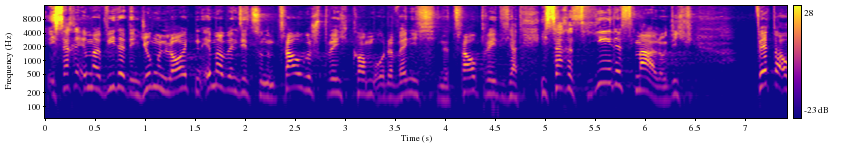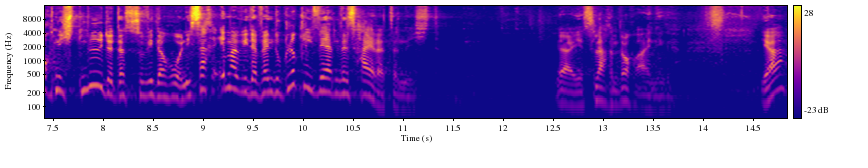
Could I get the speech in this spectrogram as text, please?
Ich sage immer wieder den jungen Leuten, immer wenn sie zu einem Traugespräch kommen oder wenn ich eine Traupredigt habe, ich sage es jedes Mal und ich werde auch nicht müde, das zu wiederholen. Ich sage immer wieder, wenn du glücklich werden willst, heirate nicht. Ja, jetzt lachen doch einige. Ja?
